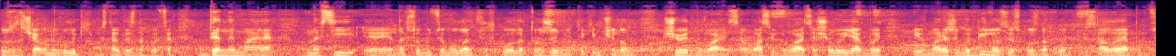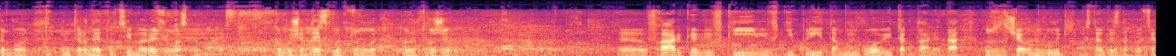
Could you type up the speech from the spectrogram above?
Ну, зазвичай вони в великих містах, де знаходяться, де немає на всій на всьому цьому ланцюжку електроживлення. Таким чином, що відбувається? У вас відбувається, що ви якби і в мережі мобільного зв'язку знаходитесь, але при цьому інтернету в цій мережі у вас немає, тому що десь вимкнули електроживлення. е, в Харкові, в Києві, в Дніпрі, там у Львові і так далі. Да? Ну, зазвичай вони в великих містах, де знаходяться,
